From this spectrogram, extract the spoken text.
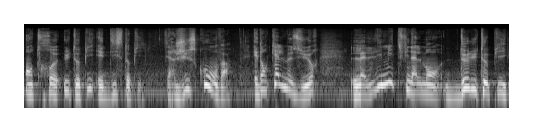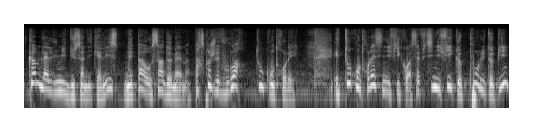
entre utopie et dystopie. C'est-à-dire jusqu'où on va et dans quelle mesure la limite finalement de l'utopie comme la limite du syndicalisme n'est pas au sein d'eux-mêmes. Parce que je vais vouloir tout contrôler. Et tout contrôler signifie quoi? Ça signifie que pour l'utopie,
